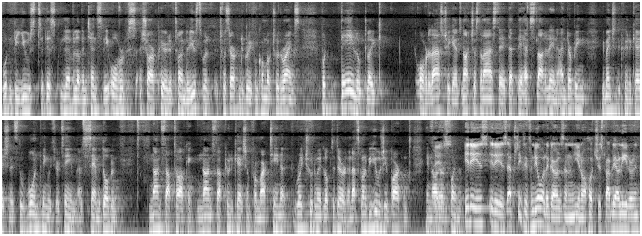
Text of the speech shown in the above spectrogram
wouldn't be used to this level of intensity over a short period of time. They're used to it to a certain degree from coming up through the ranks, but they look like over the last three games, not just the last day, that they have slotted in and they're being. You mentioned the communication; it's the one thing with your team, and it's the same with Dublin non-stop talking, non-stop communication from Martina right through the middle up to Doireann, and that's going to be hugely important in our final. It is, it is, uh, particularly from the older girls, and you know Hutch is probably our leader and,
